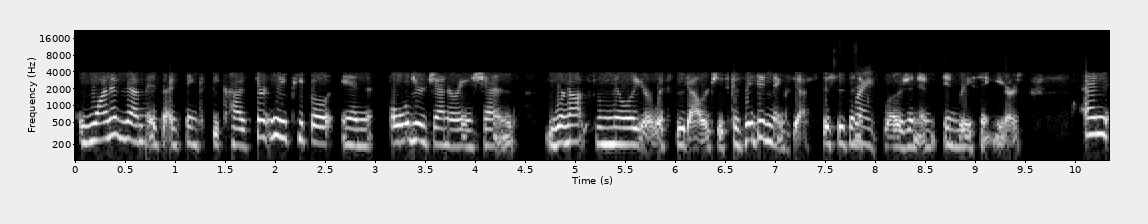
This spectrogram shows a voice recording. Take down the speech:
one of them is, I think, because certainly people in older generations were not familiar with food allergies because they didn't exist. This is an Right. explosion in, in recent years. And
